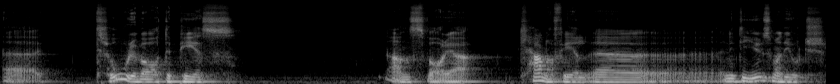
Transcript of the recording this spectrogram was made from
eh tror det var ATPs ansvariga, kan ha fel, eh, en intervju som hade gjorts.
